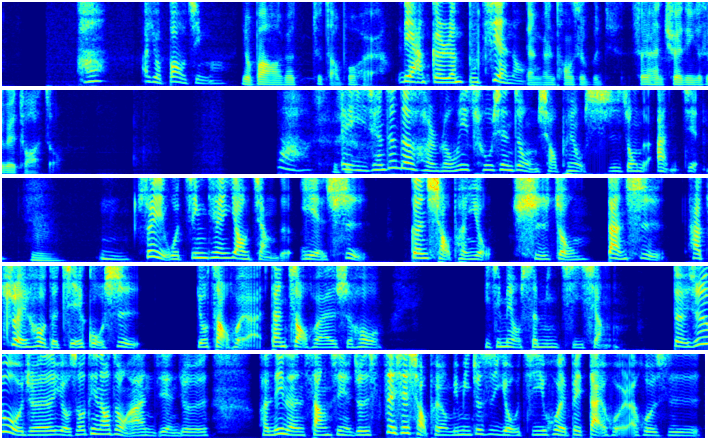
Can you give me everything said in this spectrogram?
啊啊！有报警吗？有报，就就找不回来啊。两个人不见哦，两个人同时不见，所以很确定就是被抓走。哇，哎、欸，以前真的很容易出现这种小朋友失踪的案件。嗯嗯，所以我今天要讲的也是跟小朋友失踪，但是他最后的结果是有找回来，但找回来的时候已经没有生命迹象了。对，就是我觉得有时候听到这种案件，就是很令人伤心的，就是这些小朋友明明就是有机会被带回来，或者是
